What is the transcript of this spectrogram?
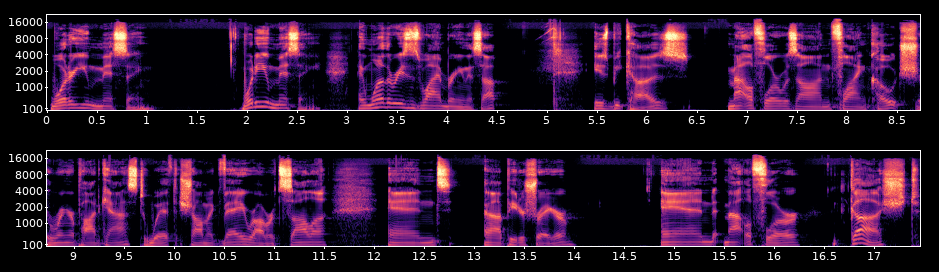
What are you missing? What are you missing? And one of the reasons why I'm bringing this up is because Matt LaFleur was on Flying Coach, a Ringer podcast with Sean McVay, Robert Saleh, and uh, Peter Schrager. And Matt LaFleur gushed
